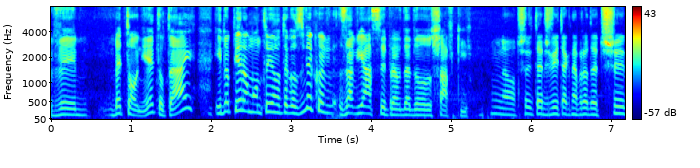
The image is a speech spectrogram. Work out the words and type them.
w betonie tutaj i dopiero montują do tego zwykłe zawiasy, prawda, do szafki. no, czyli te drzwi tak naprawdę trzy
